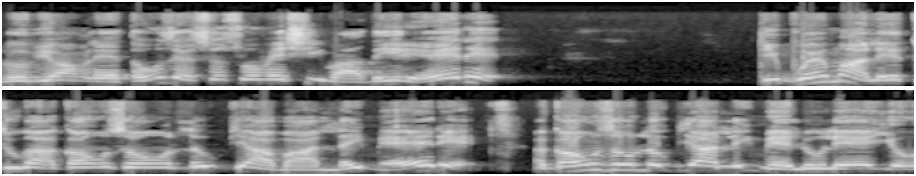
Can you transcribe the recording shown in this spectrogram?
ဘယ်လိုပြောရမလဲ30ဆွန်းဆွန်းပဲရှိပါသေးတယ်တဲ့ဒီပွဲမှာလည်းသူကအကောင်းဆုံးလှုပ်ပြပါလိမ့်မယ်တဲ့အကောင်းဆုံးလှုပ်ပြလိမ့်မယ်လို့လည်းယုံ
